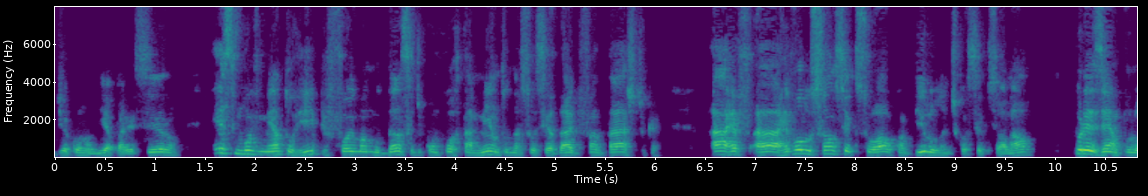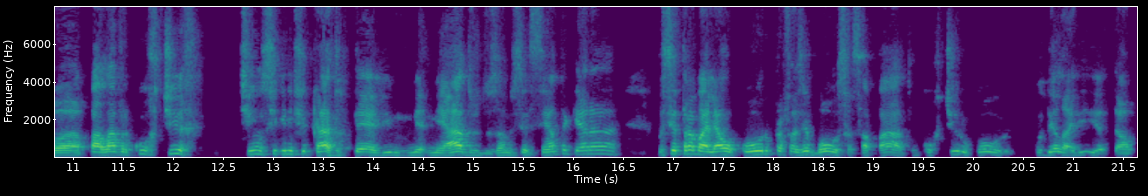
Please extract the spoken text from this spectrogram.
de economia apareceram. Esse movimento hippie foi uma mudança de comportamento na sociedade fantástica. A revolução sexual com a pílula anticoncepcional. Por exemplo, a palavra curtir tinha um significado até ali, meados dos anos 60, que era você trabalhar o couro para fazer bolsa, sapato, curtir o couro, modelaria e tal.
